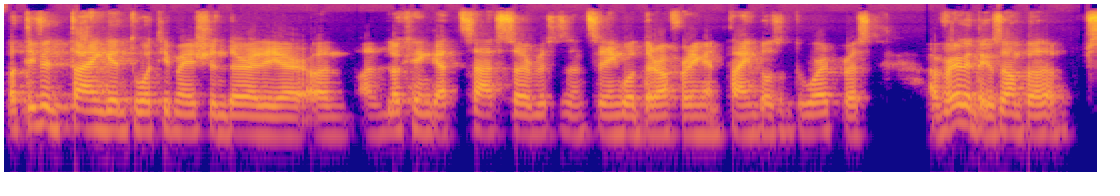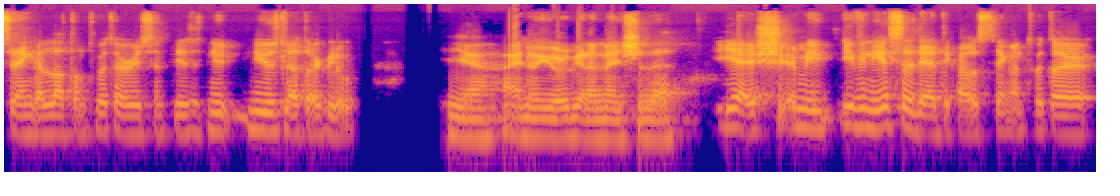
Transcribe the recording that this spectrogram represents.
But even tying into what you mentioned earlier on, on looking at SaaS services and seeing what they're offering and tying those into WordPress, a very good example I'm seeing a lot on Twitter recently is newsletter glue. Yeah, I know you were going to mention that. Yeah, I mean, even yesterday, I think I was saying on Twitter,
